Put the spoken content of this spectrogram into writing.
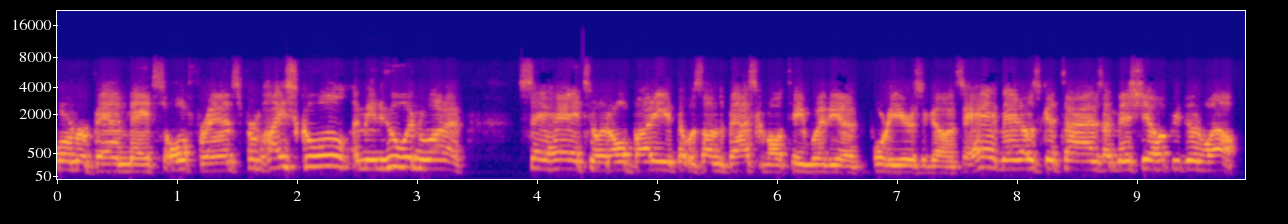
former bandmates, old friends from high school. I mean, who wouldn't want to say hey to an old buddy that was on the basketball team with you 40 years ago and say, hey, man, it was good times. I miss you. I hope you're doing well.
